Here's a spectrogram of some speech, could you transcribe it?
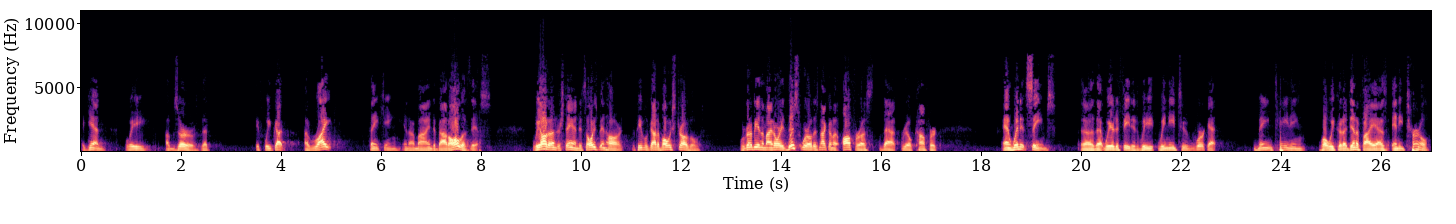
again, we observe that if we've got a right thinking in our mind about all of this, we ought to understand it's always been hard. The people of God have always struggled. We're going to be in the minority. This world is not going to offer us that real comfort. And when it seems uh, that we are defeated, we, we need to work at maintaining what we could identify as an eternal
